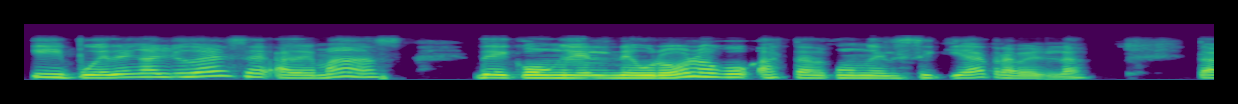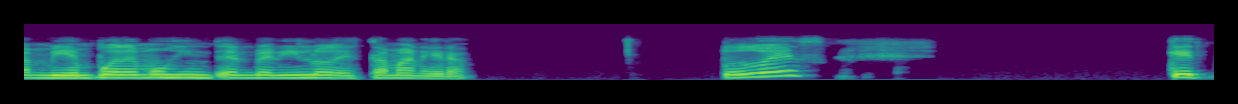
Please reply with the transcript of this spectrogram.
y pueden ayudarse además de con el neurólogo hasta con el psiquiatra, ¿verdad? También podemos intervenirlo de esta manera. Todo es que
